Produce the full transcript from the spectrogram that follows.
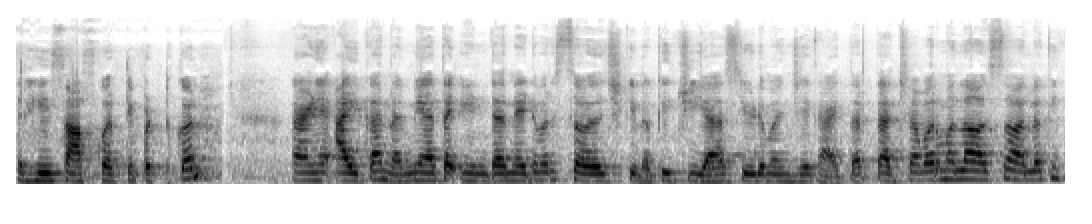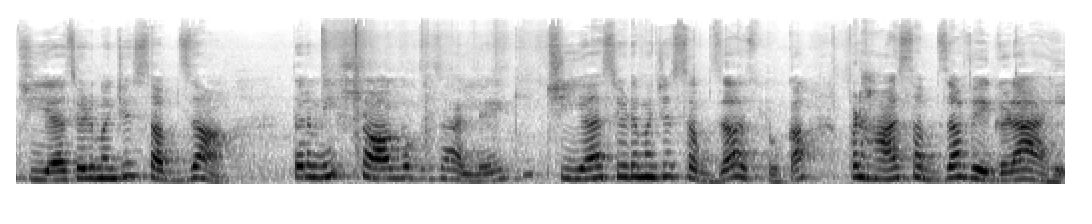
तर हे साफ करते पटकन. आणि ऐका ना मी आता इंटरनेटवर सर्च केलं की चिया सीड म्हणजे काय. तर त्याच्यावर मला असं आलं की चिया सीड म्हणजे सब्जा. तर मी शॉक झाले की चिया सीड म्हणजे सब्जा असतो का? पण हा सब्जा वेगळा आहे.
